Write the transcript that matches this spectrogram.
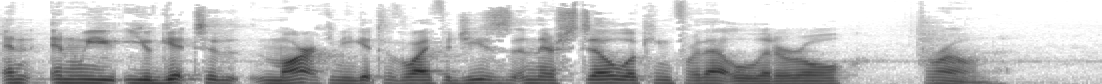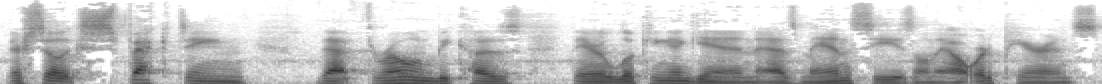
And, and we, you get to Mark and you get to the life of Jesus, and they're still looking for that literal throne. They're still expecting that throne because they are looking again, as man sees, on the outward appearance,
